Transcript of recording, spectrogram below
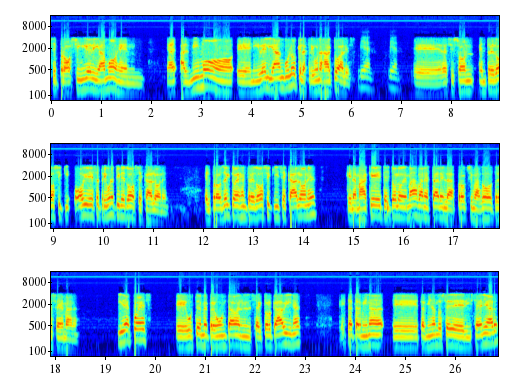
se prosigue digamos en al mismo nivel y ángulo que las tribunas actuales. Bien bien. Es decir son entre 12 y hoy esa tribuna tiene 12 escalones. El proyecto es entre 12 y 15 escalones que la maqueta y todo lo demás van a estar en las próximas dos o tres semanas. Y después, eh, ustedes me preguntaban en el sector cabinas, está terminada, eh, terminándose de diseñar,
